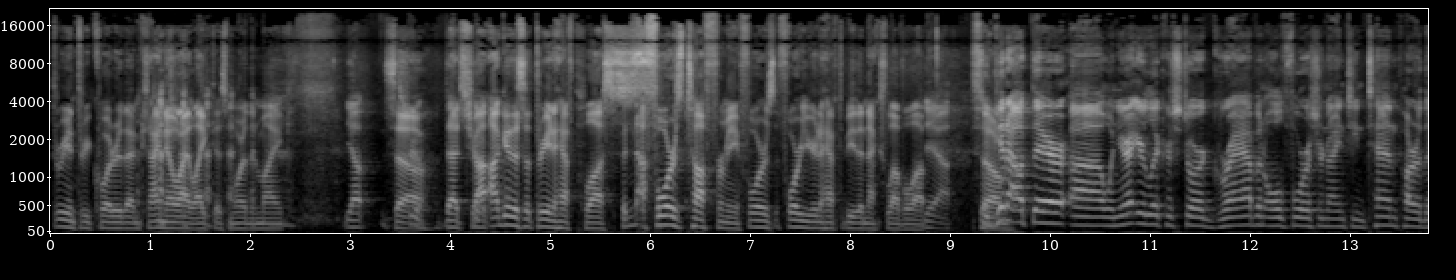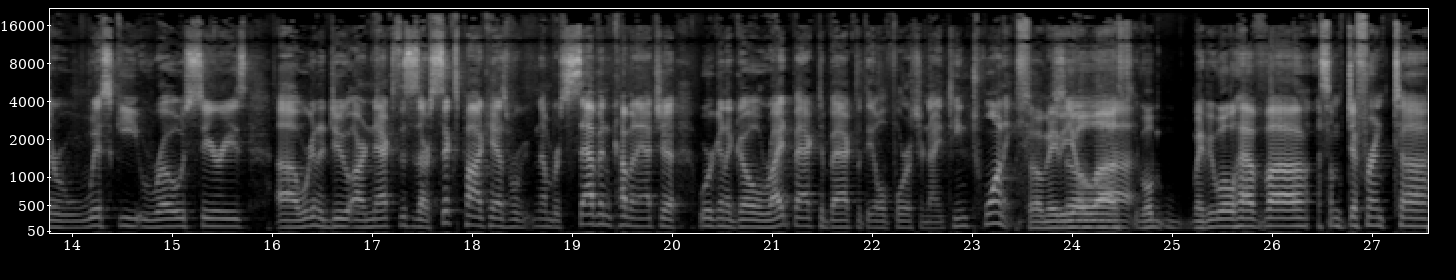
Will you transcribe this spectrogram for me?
three and three quarter then, because I know I like this more than Mike. Yep. So true. that's true. I'll give this a three and a half plus, but not, four is tough for me. Four is four. You're gonna have to be the next level up. Yeah. So, So- get out there uh, when you're at your liquor store. Grab an Old Forester 1910, part of their Whiskey Row series. Uh, we're gonna do our next. This is our sixth podcast. We're number seven coming at you. We're gonna go right back to back with the Old Forester 1920. So maybe So, you'll, uh, uh, we'll, maybe we'll have uh, some different uh,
